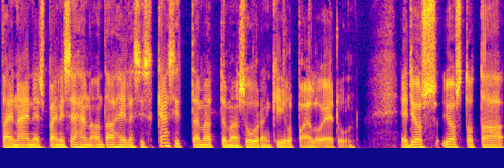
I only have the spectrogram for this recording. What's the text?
tai näin edespäin, niin sehän antaa heille siis käsittämättömän suuren kilpailuedun. Et jos, jos tota,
